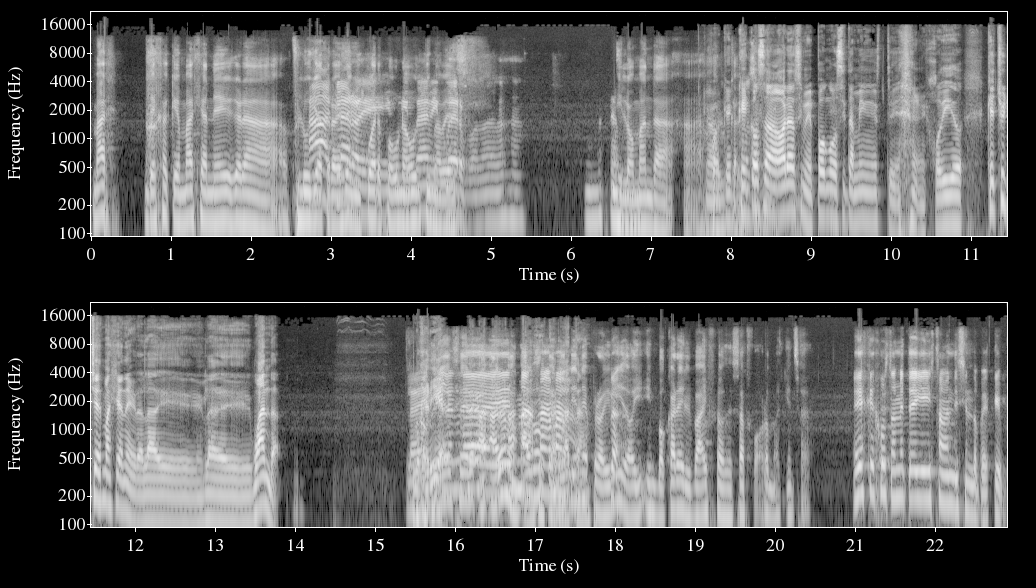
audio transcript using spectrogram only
Mag- deja que magia negra fluya Ah, a través claro, de mi cuerpo eh, una invade última mi vez cuerpo, y lo manda a Claro, Hulk. ¿Qué, al- qué cosa ahora si me pongo así también este jodido? ¿Qué chucha es magia negra? La de la de Wanda. La Brujería. Ser a- es algo, más- algo más- que más- la tiene Claro. prohibido i- invocar el Bifrost de esa forma, quién sabe. Es que justamente ahí estaban diciendo pues, que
